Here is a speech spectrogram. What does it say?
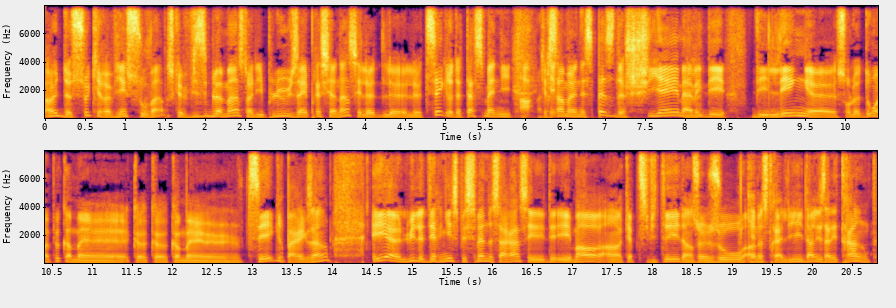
un de ceux qui revient souvent, parce que visiblement c'est un des plus impressionnants, c'est le, le, le tigre de Tasmanie, Ah, qui ressemble à une espèce de chien, mais avec des des lignes euh, sur le dos un peu comme un que- que- comme un tigre par exemple. Et lui, le dernier spécimen de sa race est, est mort en captivité dans un zoo en Australie dans les années 30.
